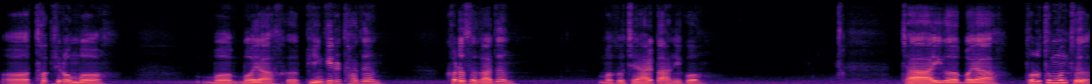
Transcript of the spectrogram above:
어 터키로 뭐뭐 뭐야 그 비행기를 타든 걸어서 가든 뭐 그거 제할 바 아니고. 자 이거 뭐야. 도르트문트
